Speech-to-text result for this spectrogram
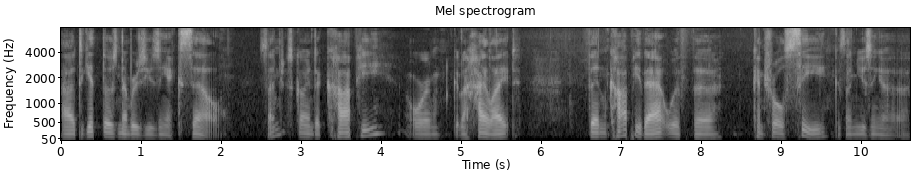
uh, to get those numbers using Excel. So I'm just going to copy, or I'm going to highlight, then copy that with uh, Control C, because I'm using a,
